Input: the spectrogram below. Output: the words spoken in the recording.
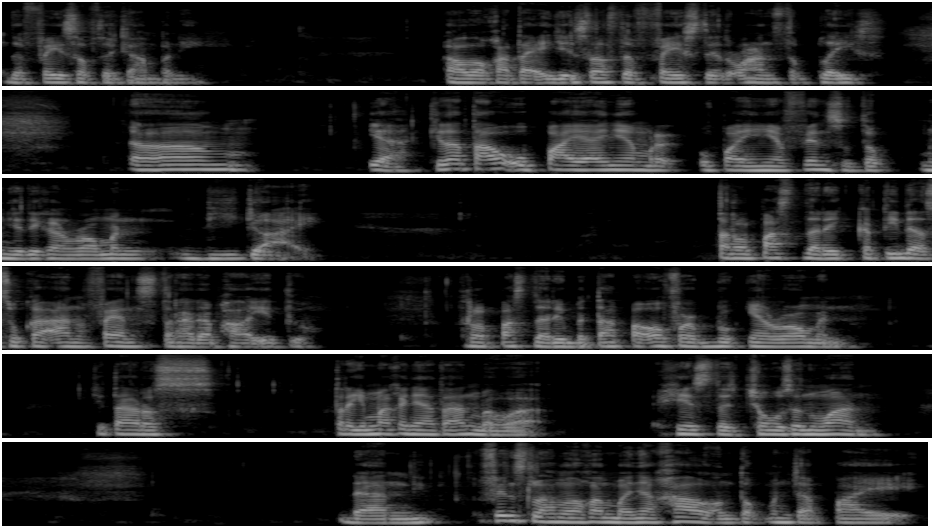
the face of the company. Kalau kata AJ Styles, the face that runs the place. Um, ya kita tahu upayanya upayanya Vince untuk menjadikan Roman the guy. Terlepas dari ketidaksukaan fans terhadap hal itu. Terlepas dari betapa overbooknya Roman. kita harus terima kenyataan bahwa he's the chosen one. Dan Vince telah melakukan banyak hal untuk mencapai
